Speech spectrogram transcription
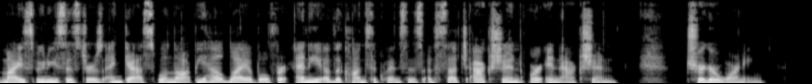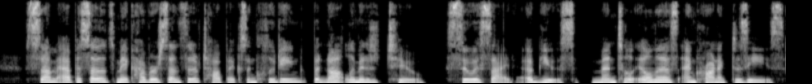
My Spoonie sisters and guests will not be held liable for any of the consequences of such action or inaction. Trigger warning. Some episodes may cover sensitive topics, including, but not limited to, suicide, abuse, mental illness, and chronic disease.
